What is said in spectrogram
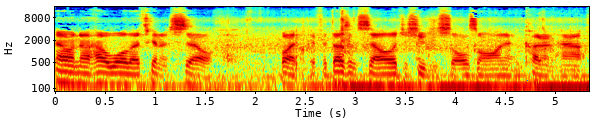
I don't know how well that's gonna sell, but if it doesn't sell, I'll just use the Sawzall and cut it in half.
